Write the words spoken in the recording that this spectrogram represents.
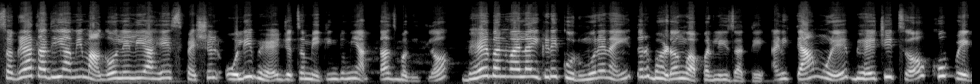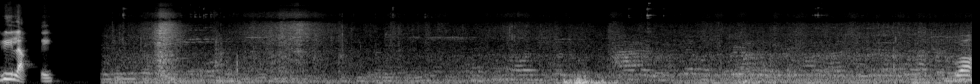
सगळ्यात आधी आम्ही मागवलेली आहे स्पेशल ओली भेळ ज्याचं मेकिंग तुम्ही आत्ताच बघितलं. भेळ बनवायला इकडे कुरमुरे नाही तर भडंग वापरली जाते. आणि त्यामुळे भेळची चव खूप वेगळी लागते. वा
